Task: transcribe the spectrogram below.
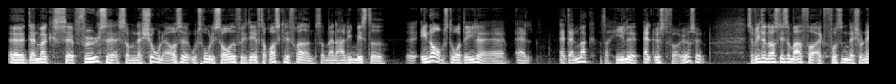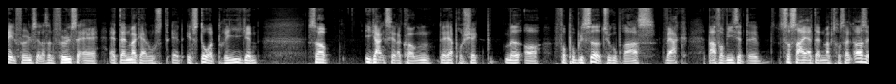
Øh, Danmarks øh, følelse som nation er også utrolig såret, fordi det er efter Roskilde-freden, så man har lige mistet øh, enormt store dele af, af, af Danmark, altså hele alt øst for Øresund. Så virkelig også lige så meget for at få sådan en national følelse, eller sådan en følelse af, at Danmark er nogle, et, et stort rige igen. Så i gang sætter kongen det her projekt med at få publiceret Tycho Brahes værk, bare for at vise, at øh, så sej er Danmark trods alt også.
